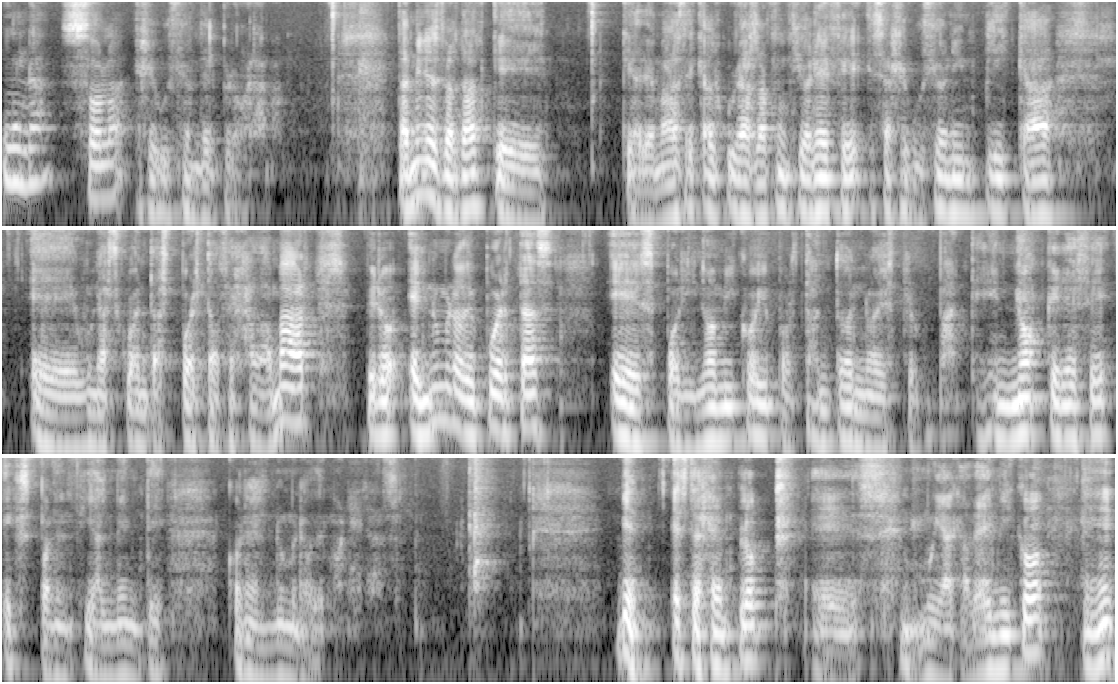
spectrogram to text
una sola ejecución del programa. También es verdad que, que además de calcular la función f, esa ejecución implica eh, unas cuantas puertas de Hadamard, pero el número de puertas es polinómico y por tanto no es preocupante. No crece exponencialmente con el número de monedas. Bien, este ejemplo es muy académico ¿eh?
